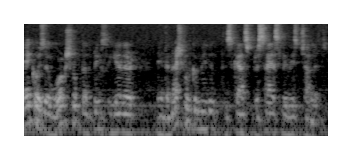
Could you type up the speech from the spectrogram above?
ECHO is a workshop that brings together the international community to discuss precisely this challenge.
